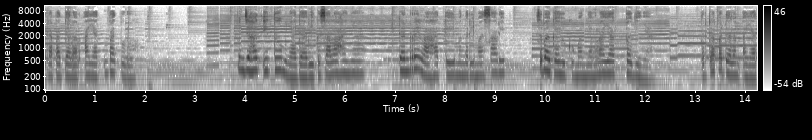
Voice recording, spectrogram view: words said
Terdapat dalam ayat 40. Penjahat itu menyadari kesalahannya dan rela hati menerima salib sebagai hukuman yang layak baginya. Terdapat dalam ayat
